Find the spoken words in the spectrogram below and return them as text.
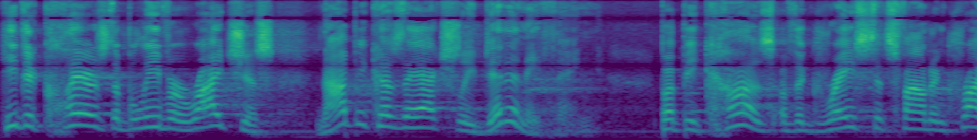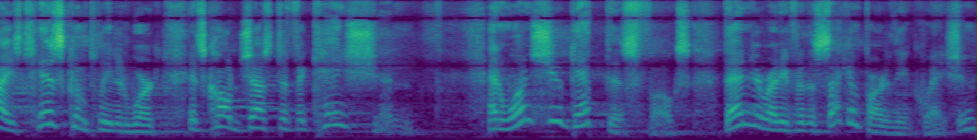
He declares the believer righteous, not because they actually did anything, but because of the grace that's found in Christ, his completed work. It's called justification. And once you get this, folks, then you're ready for the second part of the equation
